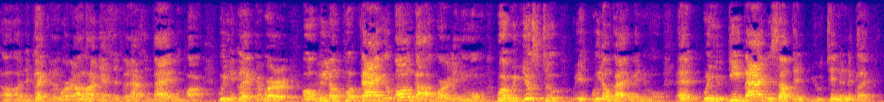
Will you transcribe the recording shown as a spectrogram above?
uh, neglecting the word. I like that, Sister, that's the valuable part. We neglect the word, or we don't put value on God's word anymore. Where we used to, we don't value anymore. And when you devalue something, you tend to neglect it.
